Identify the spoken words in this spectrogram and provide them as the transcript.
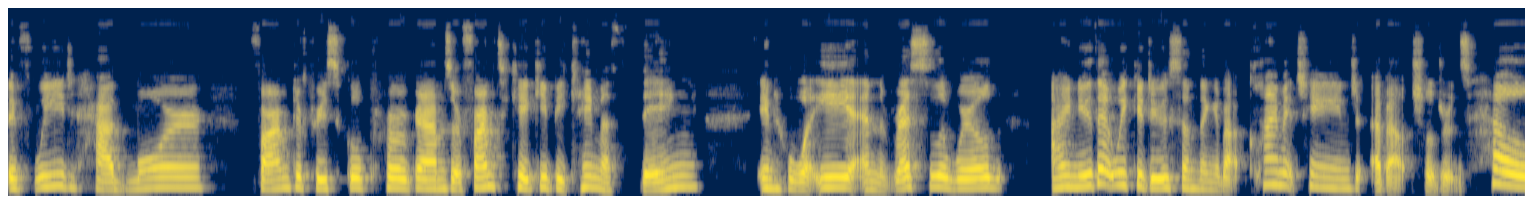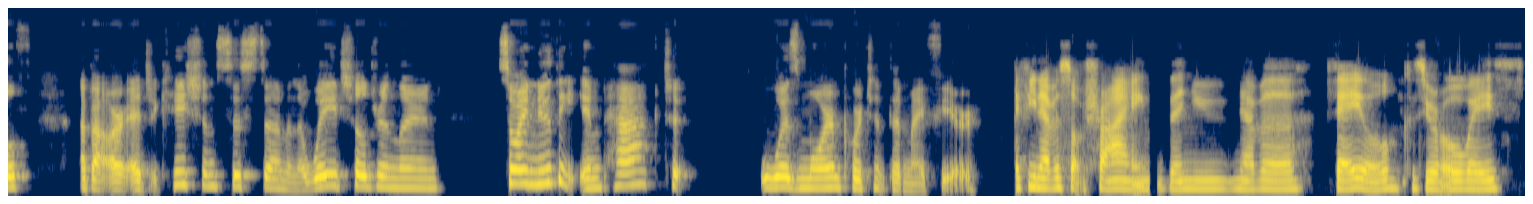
if we'd had more farm to preschool programs or farm to keiki became a thing in Hawaii and the rest of the world, I knew that we could do something about climate change, about children's health, about our education system and the way children learn. So I knew the impact was more important than my fear. If you never stop trying, then you never fail because you're always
